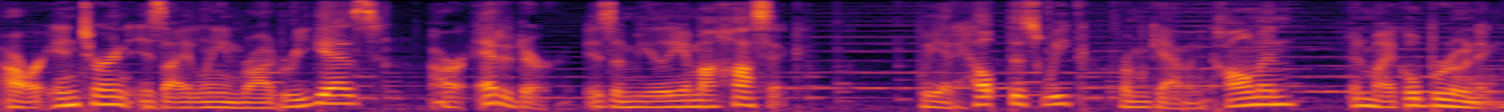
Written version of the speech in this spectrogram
Our intern is Eileen Rodriguez. Our editor is Amelia Mahasik. We had help this week from Gavin Kallman and Michael Bruning.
